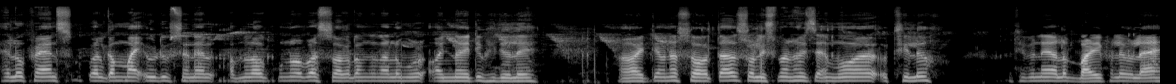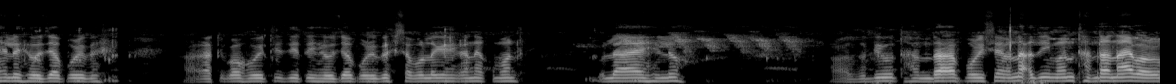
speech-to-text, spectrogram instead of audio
Hello' friends welcome my YouTube channel আপোনালোকক পুনৰবাৰ স্বাগতম জনালোঁ মোৰ অন্য এটি ভিডিঅ'লৈ। এতিয়া মানে ছটা চল্লিছমান হৈছে। মই উঠিলোঁ। উঠি পিনে অলপ বাৰীৰ ফালে ওলাই আহিলোঁ সেউজীয়া পৰিৱেশ। ৰাতিপুৱা শুই উঠি যিহেতু সেউজীয়া পৰিৱেশ চাব লাগে সেইকাৰণে অকণমান ওলাই আহিলোঁ। যদিও ঠাণ্ডা পৰিছে মানে আজি ইমান ঠাণ্ডা নাই বাৰু।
